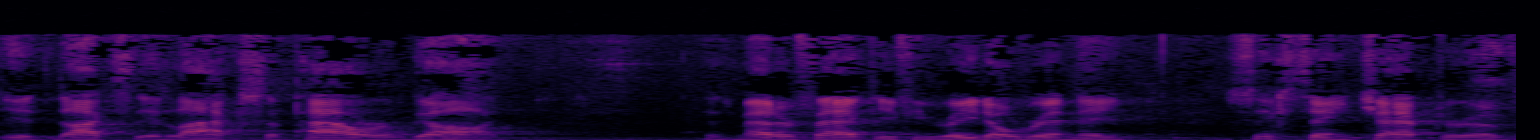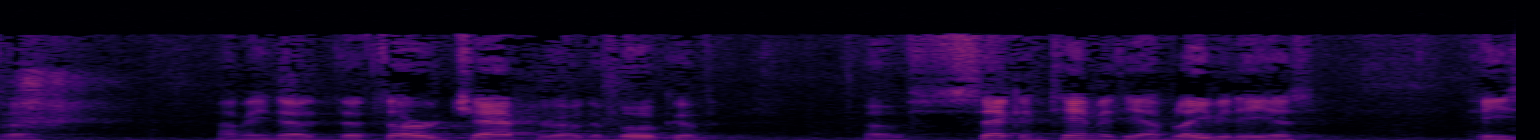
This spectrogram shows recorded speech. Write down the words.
it lacks it lacks the power of God. As a matter of fact, if you read over in the 16th chapter of, uh, I mean the the third chapter of the book of of Second Timothy, I believe it is, he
